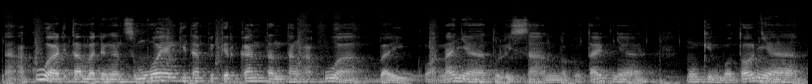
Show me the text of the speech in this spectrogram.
Nah, Aqua ditambah dengan semua yang kita pikirkan tentang Aqua, baik warnanya, tulisan, logo type-nya, mungkin botolnya,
